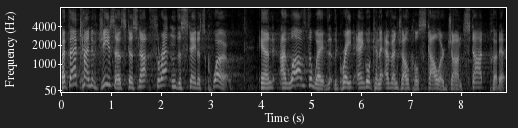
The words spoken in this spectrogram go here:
But that kind of Jesus does not threaten the status quo. And I love the way that the great Anglican evangelical scholar John Stott put it.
